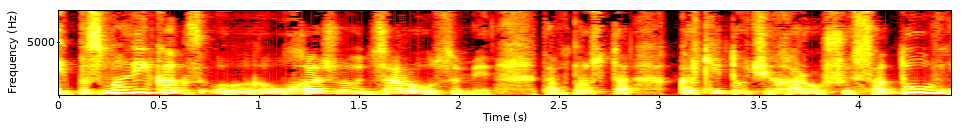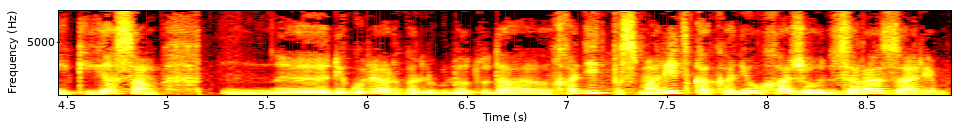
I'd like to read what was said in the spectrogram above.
И посмотри, как ухаживают за розами. Там просто какие-то очень хорошие садовники. Я сам регулярно люблю туда ходить, посмотреть, как они ухаживают за розарием.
